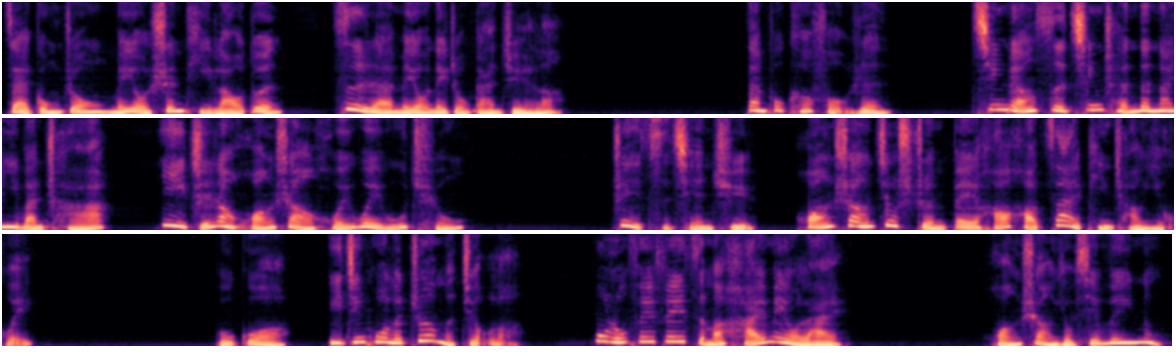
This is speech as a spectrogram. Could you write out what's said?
在宫中没有身体劳顿，自然没有那种感觉了。但不可否认，清凉寺清晨的那一碗茶一直让皇上回味无穷。这次前去，皇上就是准备好好再品尝一回。不过，已经过了这么久了，慕容菲菲怎么还没有来？皇上有些微怒，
